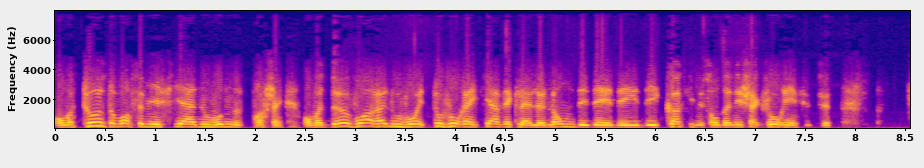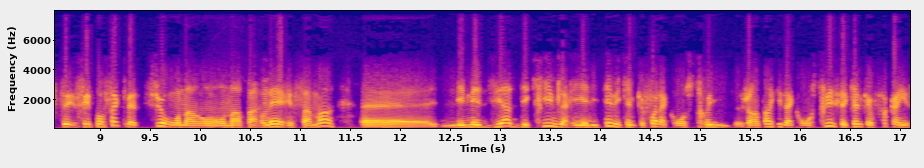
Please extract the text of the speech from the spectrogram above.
On va tous devoir se méfier à nouveau de notre prochain. On va devoir à nouveau être toujours inquiet avec le, nombre des, des, des, des, cas qui nous sont donnés chaque jour et ainsi de suite. C'est pour ça que là-dessus, on en, on en parlait récemment. Euh, les médias décrivent la réalité, mais quelquefois la construisent. J'entends qu'ils la construisent, c'est quelquefois quand ils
